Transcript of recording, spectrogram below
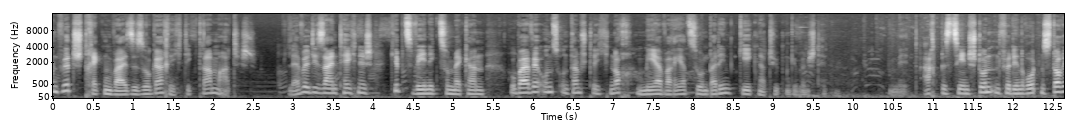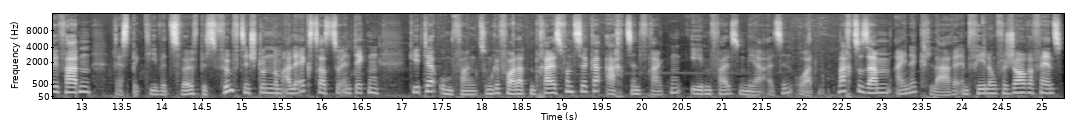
und wird streckenweise sogar richtig dramatisch. Leveldesign technisch gibt's wenig zu meckern, wobei wir uns unterm Strich noch mehr Variation bei den Gegnertypen gewünscht hätten. Mit 8 bis 10 Stunden für den roten Storyfaden, respektive 12 bis 15 Stunden, um alle Extras zu entdecken, geht der Umfang zum geforderten Preis von ca. 18 Franken ebenfalls mehr als in Ordnung. Macht zusammen eine klare Empfehlung für Genrefans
